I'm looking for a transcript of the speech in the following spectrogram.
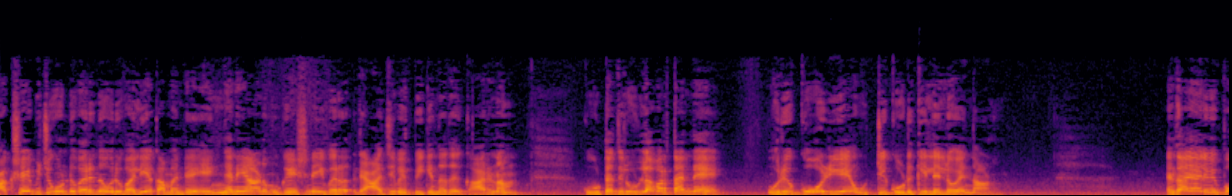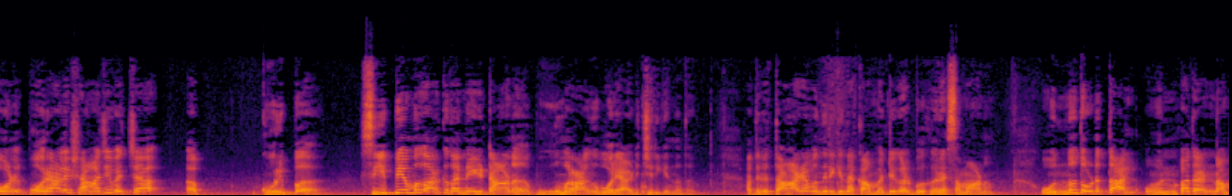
ആക്ഷേപിച്ചു കൊണ്ടുവരുന്ന ഒരു വലിയ കമന്റ് എങ്ങനെയാണ് മുകേഷിനെ ഇവർ രാജിവെപ്പിക്കുന്നത്? കാരണം കൂട്ടത്തിലുള്ളവർ തന്നെ ഒരു കോഴിയെ ഉറ്റിക്കൊടുക്കില്ലല്ലോ എന്നാണ്. എന്തായാലും ഇപ്പോൾ പോരാളി ഷാജി വെച്ച കുറിപ്പ് സി പി എമ്മുകാർക്ക് തന്നെ ഇട്ടാണ് ബൂമറാങ് പോലെ അടിച്ചിരിക്കുന്നത്. അതിന് താഴെ വന്നിരിക്കുന്ന കമന്റുകൾ ബഹുരസമാണ്. ഒന്ന് തൊടുത്താൽ ഒൻപതെണ്ണം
